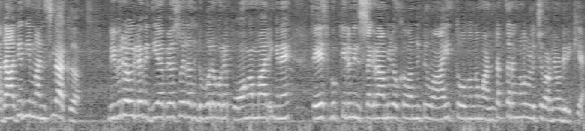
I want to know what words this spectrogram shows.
അത് ആദ്യം നീ മനസ്സിലാക്കുക. വിവരമില്ല വിദ്യാഭ്യാസവും ഇല്ല ഇതുപോലെ കുറെ പോങ്ങന്മാർ ഇങ്ങനെ ഫേസ്ബുക്കിലും ഇൻസ്റ്റാഗ്രാമിലും ഒക്കെ വന്നിട്ട് വായി തോന്നുന്ന മണ്ടത്തരങ്ങൾ വിളിച്ച് പറഞ്ഞുകൊണ്ടിരിക്കുക.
